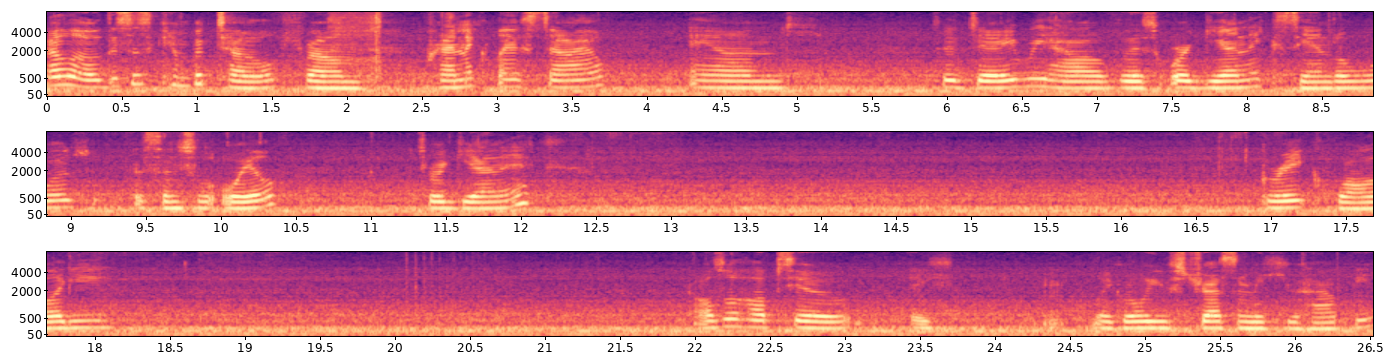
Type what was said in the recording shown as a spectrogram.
Hello, this is Kim Patel from Pranic Lifestyle, and today we have this organic sandalwood essential oil. It's organic. Great quality. It also helps you like, like relieve stress and make you happy.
